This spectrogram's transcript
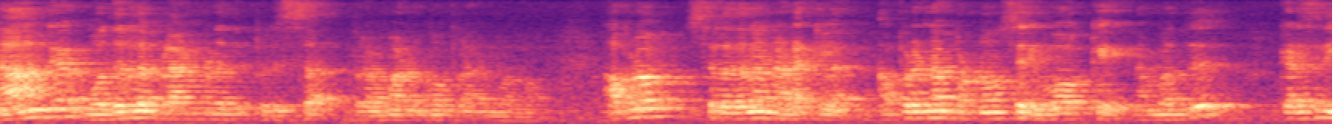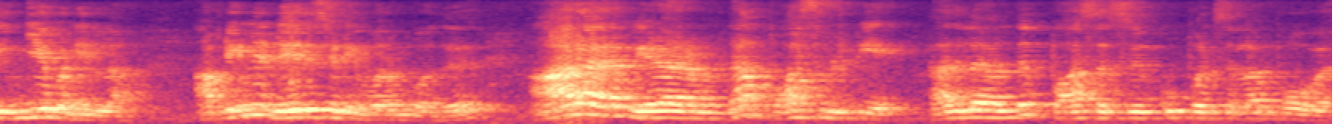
நாங்க முதல்ல பிளான் பண்ணது பெருசா பிரம்மாண்டமா பிளான் பண்ணோம். அப்புறம் சிலதெல்லாம் நடக்கல. அப்புறம் என்ன பண்ணோம்? சரி ஓகே நம்ம வந்து கடைசியில் இங்கேயே பண்ணிடலாம். அப்படின்னு நேரு ஸ்டேடியம் வரும்போது ஆறாயிரம் ஏழாயிரம் தான் பாசிபிலிட்டியே அதுல வந்து பாசஸ் கூப்பன்ஸ் எல்லாம் போக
